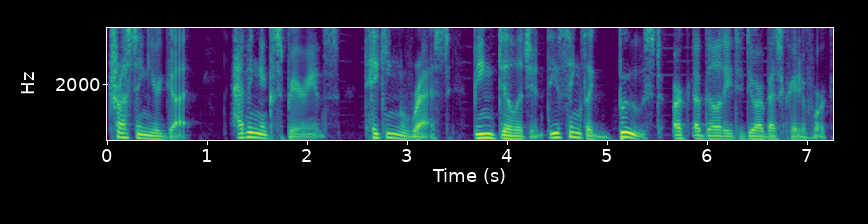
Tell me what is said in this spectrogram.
trusting your gut, having experience, taking rest, being diligent. These things like boost our ability to do our best creative work.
